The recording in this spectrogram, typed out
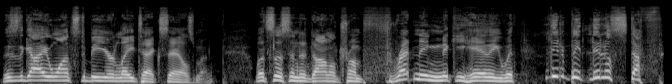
This is the guy who wants to be your latex salesman. Let's listen to Donald Trump threatening Nikki Haley with little bit little stuff.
